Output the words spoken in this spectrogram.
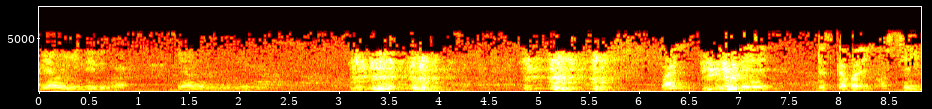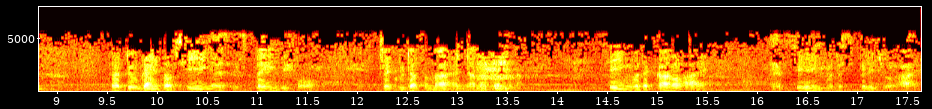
တရားမြင်နေသူကတရားမြင်နေသူ When we say discovering or seeing, there are two kinds of seeing as explained before, Chakudasana and Jnanadasana. Seeing with the carnal eye and seeing with the spiritual eye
